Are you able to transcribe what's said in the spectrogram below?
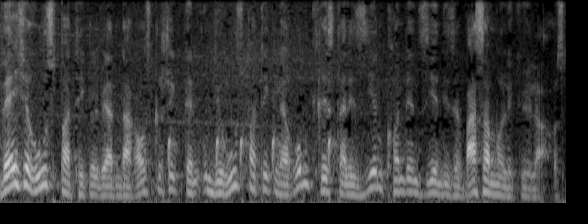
welche Rußpartikel werden da rausgeschickt, denn um die Rußpartikel herum kristallisieren, kondensieren diese Wassermoleküle aus.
